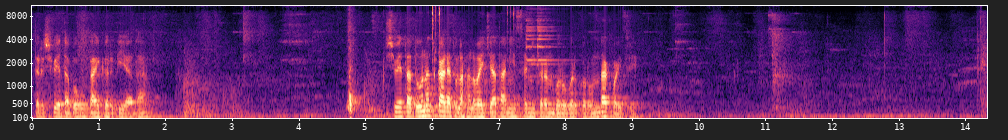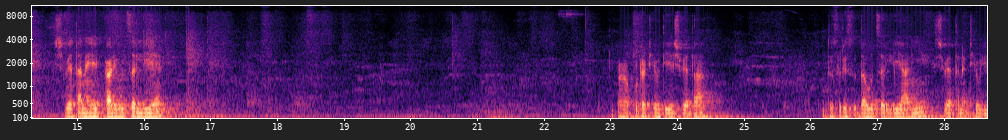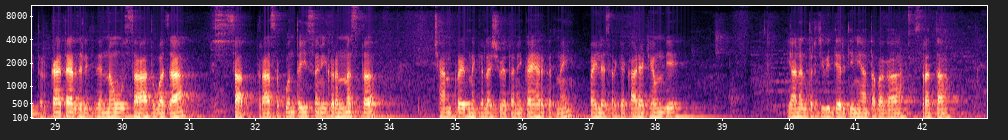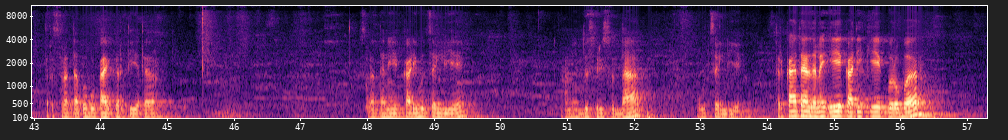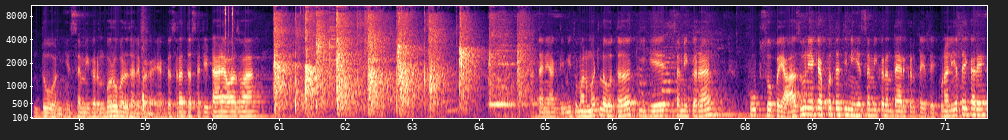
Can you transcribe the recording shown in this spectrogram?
तर श्वेता बघू काय करते आता. श्वेता दोनच काड्या तुला हलवायच्यात आणि समीकरण बरोबर करून दाखवायचे श्वेताने एक काडी उचलली आहे. बघा कुठं ठेवतीये श्वेता. दुसरी सुद्धा उचलली आणि श्वेताने ठेवली. तर काय तयार झाली तिथे? नऊ सात वजा सात. तर असं कोणतंही समीकरण नसतं. छान प्रयत्न केला श्वेताने काही हरकत नाही. पहिल्यासारख्या काड्या ठेवून दे. यानंतरची विद्यार्थिनी आता बघा श्रद्धा. तर श्रद्धा बघू काय करते तर. श्रद्धाने एक काडी उचलली आहे. आणि दुसरी सुद्धा उचलली आहे. तर काय तयार झालं एक अधिक एक बरोबर दोन. हे समीकरण बरोबर झाले बघा. एकदा श्रद्धासाठी टाळ्या वाजवा. श्रद्धाने अगदी मी तुम्हाला म्हटलं होतं की हे समीकरण खूप सोपं आहे. अजून एका पद्धतीने हे समीकरण तयार करता येते कुणाला येतंय का रे?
